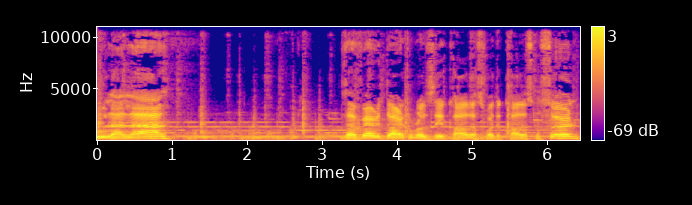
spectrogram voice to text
Ooh la la. It's a very dark rosé color as far the colors concerned.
